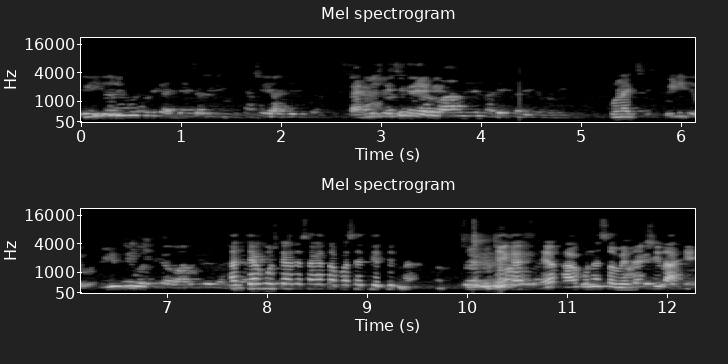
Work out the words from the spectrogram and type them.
मेडिकल कुणाची? हा, त्या गोष्टी आता सगळ्या तपासात येतील ना. जे काय हे- हा गुन्हा संवेदनशील आहे.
